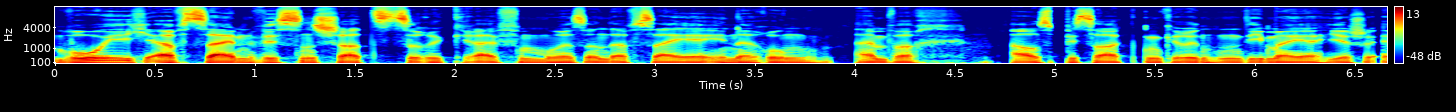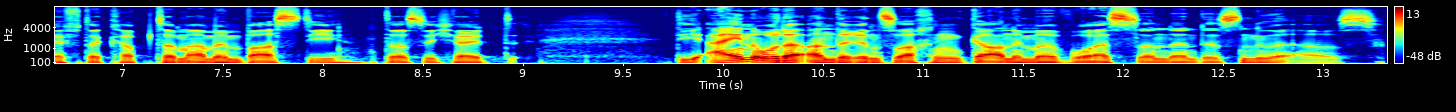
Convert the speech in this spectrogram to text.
wo ich auf seinen Wissensschatz zurückgreifen muss und auf seine Erinnerung einfach aus besagten Gründen, die wir ja hier schon öfter gehabt haben, dem Basti, dass ich halt die ein oder anderen Sachen gar nicht mehr weiß, sondern das nur aus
